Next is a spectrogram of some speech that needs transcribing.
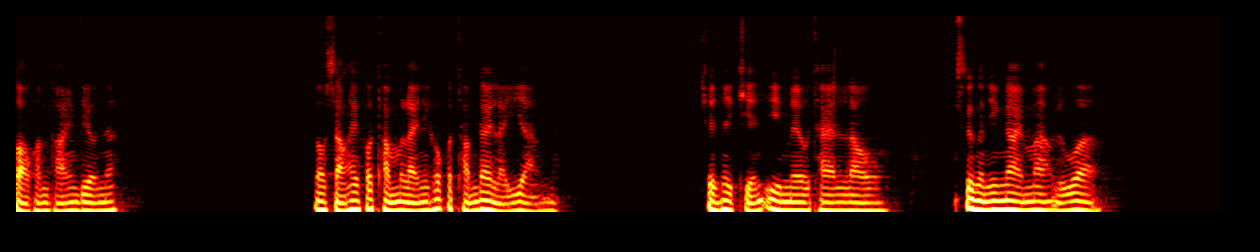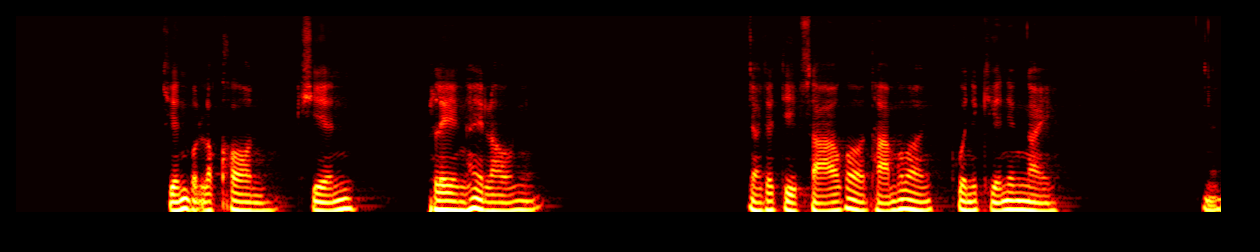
ตอบคำถามอย่างเดียวนะ เราสั่งให้เขาทำอะไรนี่เขาก็ทำได้หลายอย่างนะเช่นให้เขียนอีเมลแทนเรา ซึ่งอันนี้ง่ายมากหรือว่า ขียนบทละคร เขียนเพลงให้เราเนี่ยอยากจะจีบสาวก็ถามเขาว่าควรจะเขียนยังไงนะ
